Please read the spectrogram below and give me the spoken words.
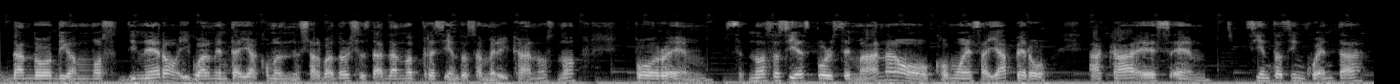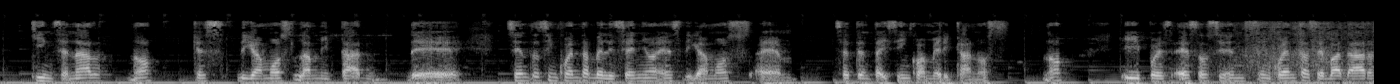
dando, digamos, dinero. Igualmente allá como en El Salvador se está dando 300 americanos, ¿no? Por, em, no sé si es por semana o cómo es allá, pero acá es 150 em, quincenal, ¿no? Que es, digamos, la mitad de 150 beliceño es, digamos, 75 em, americanos, ¿no? Y pues esos 150 se va a dar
